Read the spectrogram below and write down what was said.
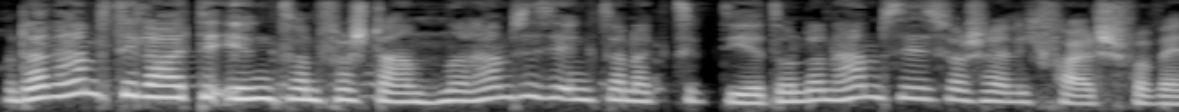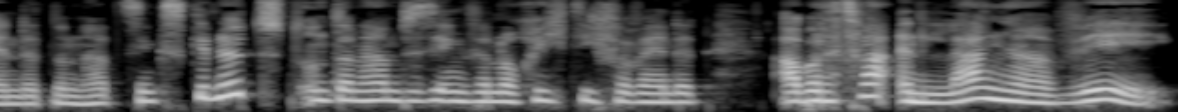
Und dann haben es die Leute irgendwann verstanden, dann haben sie es irgendwann akzeptiert und dann haben sie es wahrscheinlich falsch verwendet und hat es nichts genützt und dann haben sie es irgendwann noch richtig verwendet. Aber das war ein langer Weg.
